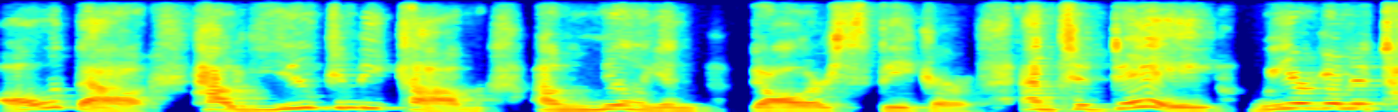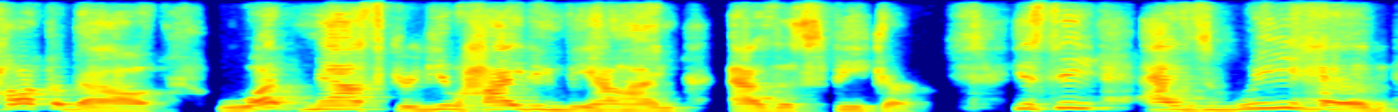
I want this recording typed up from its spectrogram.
all about how you can become a million dollar speaker. And today we are going to talk about what mask are you hiding behind as a speaker? You see, as we have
